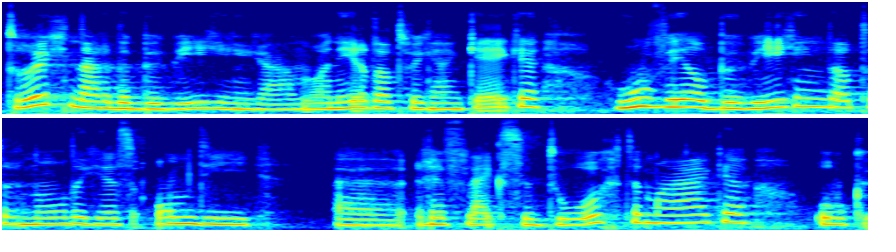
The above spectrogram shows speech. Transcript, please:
terug naar de beweging gaan. Wanneer dat we gaan kijken hoeveel beweging dat er nodig is om die uh, reflexen door te maken, ook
